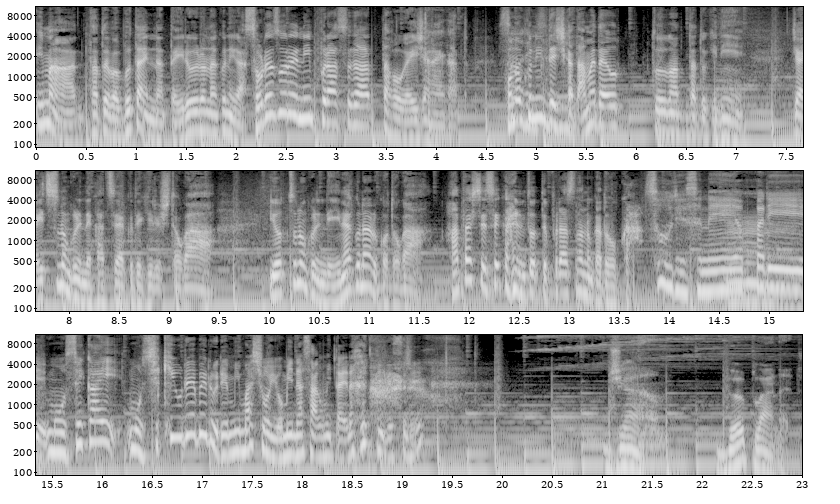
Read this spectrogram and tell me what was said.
今例えば舞台になったいろいろな国がそれぞれにプラスがあった方がいいじゃないかと。この国でしかダメだよとなった時にじゃあ5つの国で活躍できる人が4つの国でいなくなることが果たして世界にとってプラスなのかどうか。そうですね。やっぱりもう世界もう地球レベルで見ましょうよ皆さんみたいな感じですね。Jam, the planet.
